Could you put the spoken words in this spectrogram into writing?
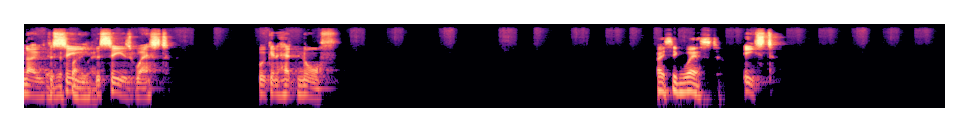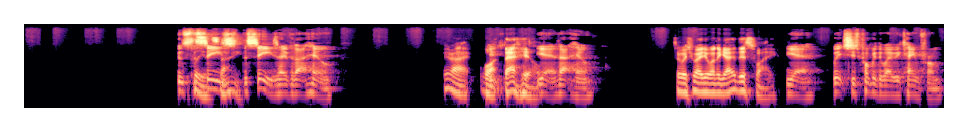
No, the sea. The sea is west. We're going to head north, Facing west. east. Because the sea's saying. the sea's over that hill. You're right. What? That hill? Yeah, that hill. So which way do you want to go? This way. Yeah, which is probably the way we came from.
